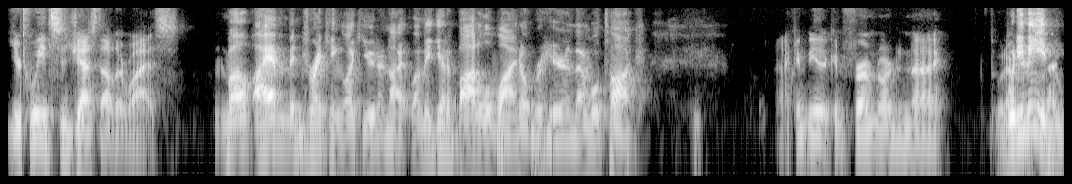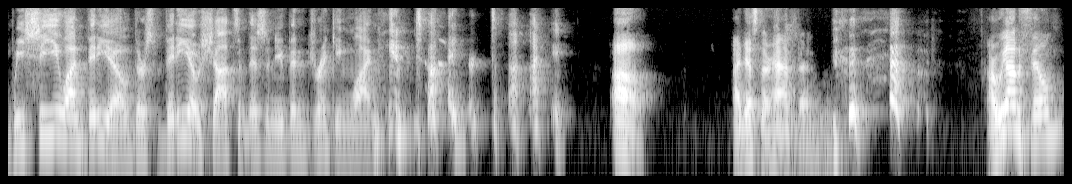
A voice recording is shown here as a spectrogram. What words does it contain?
Your tweets suggest otherwise. Well, I haven't been drinking like you tonight. Let me get a bottle of wine over here and then we'll talk. I can neither confirm nor deny. What do you mean? saying. We see you on video. There's video shots of this, and you've been drinking wine the entire time. Oh, I guess there have been. Are we on film?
